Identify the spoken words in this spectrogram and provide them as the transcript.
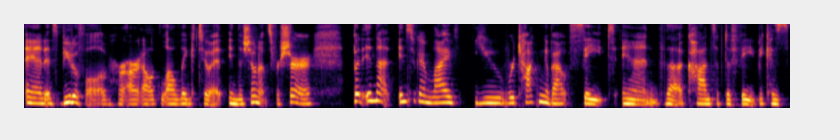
And it's beautiful of her art. I'll, I'll link to it in the show notes for sure. But in that Instagram live, you were talking about fate and the concept of fate because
